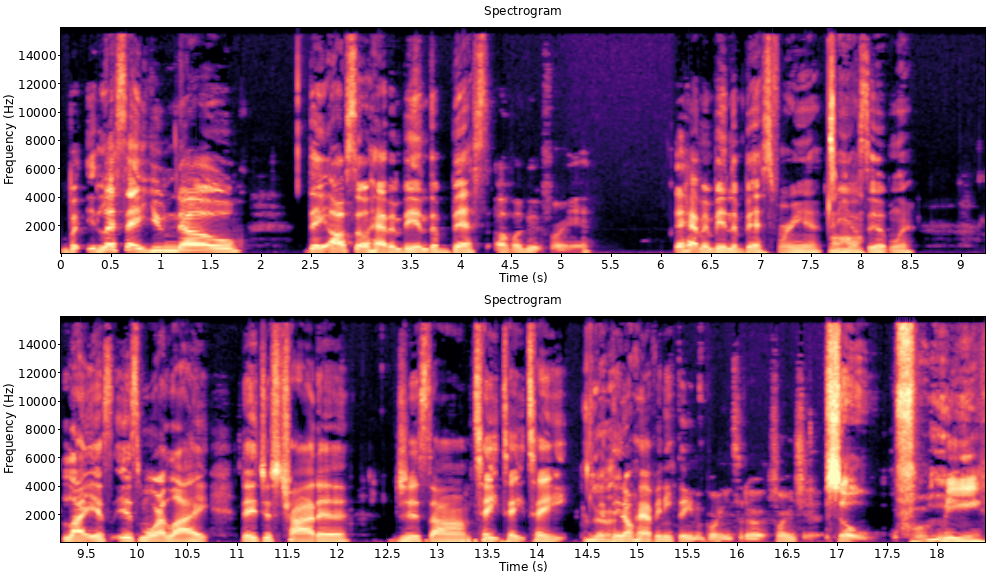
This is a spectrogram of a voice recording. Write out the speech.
but let's say you know they also haven't been the best of a good friend. They haven't been the best friend to your sibling. Like it's it's more like they just try to just um take take take, Yeah. but they don't have anything to bring to the friendship. So for me,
